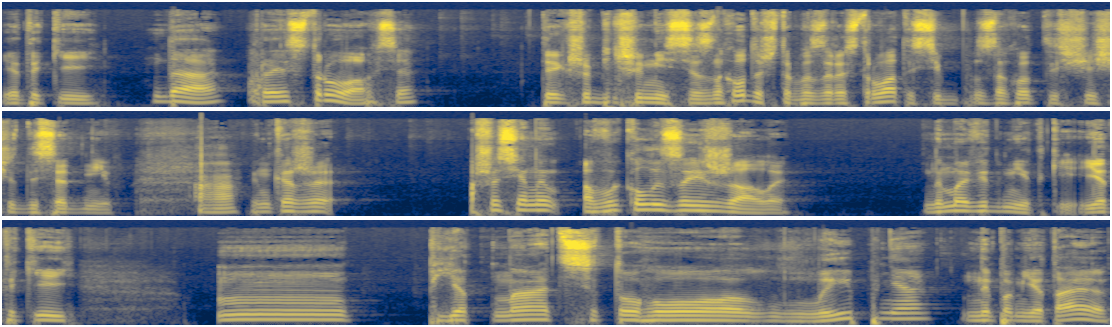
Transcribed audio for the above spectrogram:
Я такий, да, реєструвався. Ти, якщо більше місця знаходиш, треба зареєструватись і знаходитись ще 60 днів. Ага. Він каже: А щось я не. А ви коли заїжджали? Нема відмітки. Я такий. «М, 15 липня, не пам'ятаю.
